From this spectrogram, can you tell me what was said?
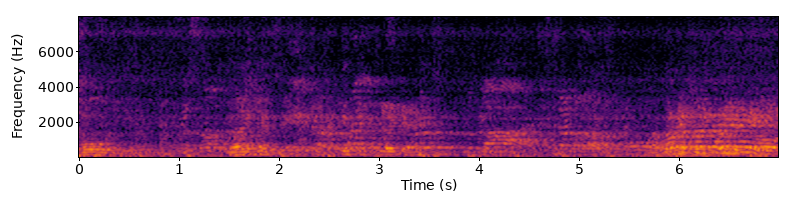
holy. Like it. Okay.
